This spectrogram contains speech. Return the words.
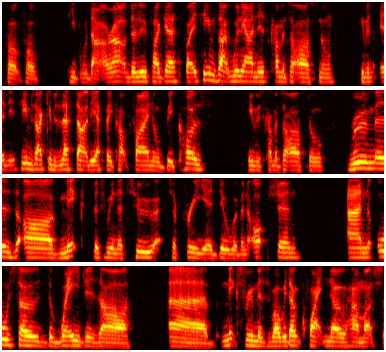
for for people that are out of the loop, I guess. But it seems like Willian is coming to Arsenal. He was, and it seems like he was left out of the FA Cup final because he was coming to Arsenal. Rumors are mixed between a two to three year deal with an option, and also the wages are uh, mixed rumors as well. We don't quite know how much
